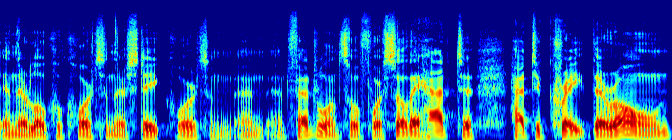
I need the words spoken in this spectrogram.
in their local courts, in their state courts, and, and and federal and so forth. So they had to had to create their own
